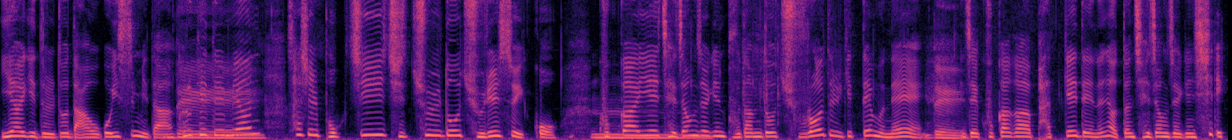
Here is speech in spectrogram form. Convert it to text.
이야기들도 나오고 있습니다. 네. 그렇게 되면 사실 복지 지출도 줄일 수 있고 국가의 음. 재정적인 부담도 줄어들기 때문에 네. 이제 국가가 받게 되는 어떤 재정적인 실익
